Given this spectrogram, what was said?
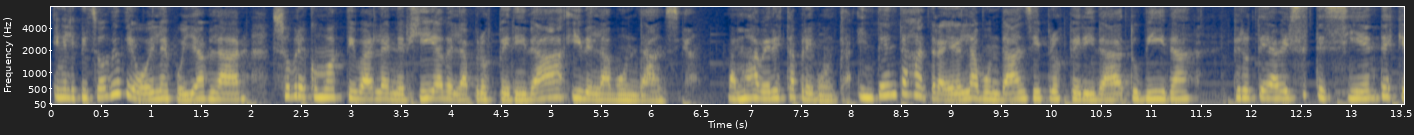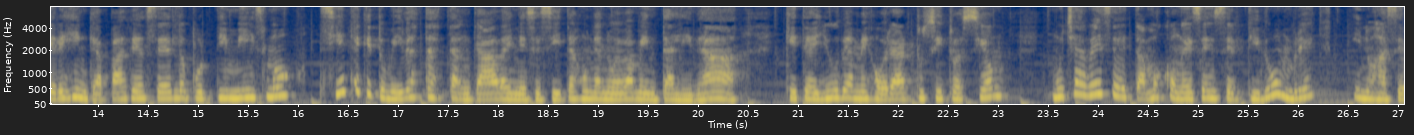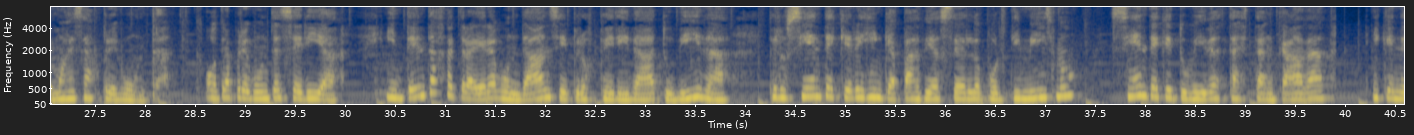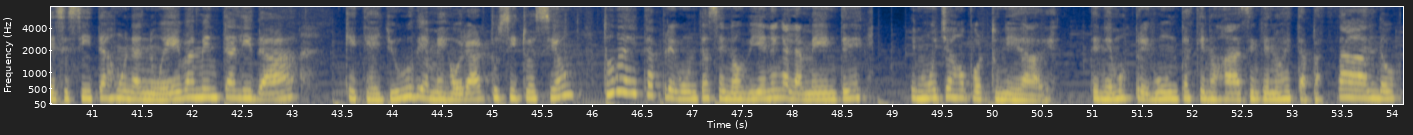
En el episodio de hoy les voy a hablar sobre cómo activar la energía de la prosperidad y de la abundancia. Vamos a ver esta pregunta. ¿Intentas atraer la abundancia y prosperidad a tu vida, pero te, a veces te sientes que eres incapaz de hacerlo por ti mismo? ¿Sientes que tu vida está estancada y necesitas una nueva mentalidad que te ayude a mejorar tu situación? Muchas veces estamos con esa incertidumbre y nos hacemos esas preguntas. Otra pregunta sería, ¿intentas atraer abundancia y prosperidad a tu vida? Pero sientes que eres incapaz de hacerlo por ti mismo, sientes que tu vida está estancada y que necesitas una nueva mentalidad que te ayude a mejorar tu situación. Todas estas preguntas se nos vienen a la mente en muchas oportunidades. Tenemos preguntas que nos hacen qué nos está pasando,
